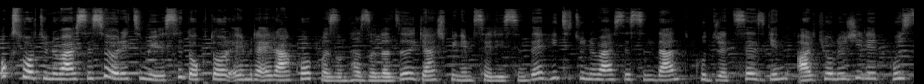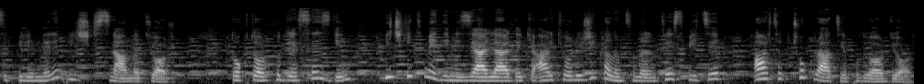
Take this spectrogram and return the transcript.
Oxford Üniversitesi öğretim üyesi Doktor Emre Eren Korkmaz'ın hazırladığı Genç Bilim serisinde Hitit Üniversitesi'nden Kudret Sezgin arkeoloji ile pozitif bilimlerin ilişkisini anlatıyor. Doktor Kudret Sezgin, hiç gitmediğimiz yerlerdeki arkeolojik kalıntıların tespiti artık çok rahat yapılıyor diyor.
